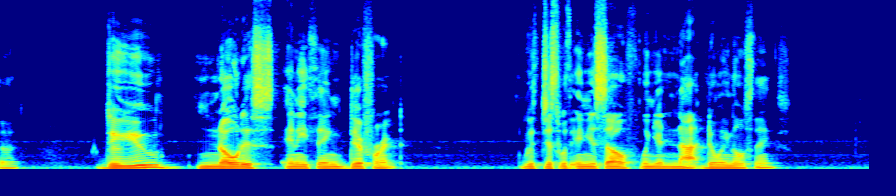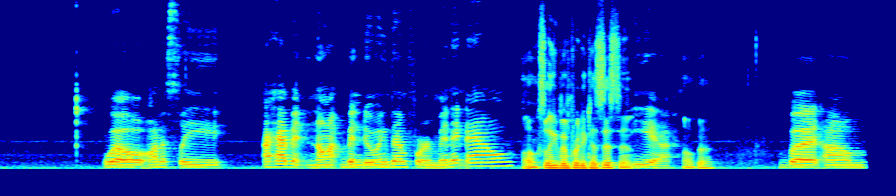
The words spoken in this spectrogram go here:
Good. Do you notice anything different with just within yourself when you're not doing those things? Well, honestly, I haven't not been doing them for a minute now. Oh, so you've been pretty consistent. Yeah. Okay. But um,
